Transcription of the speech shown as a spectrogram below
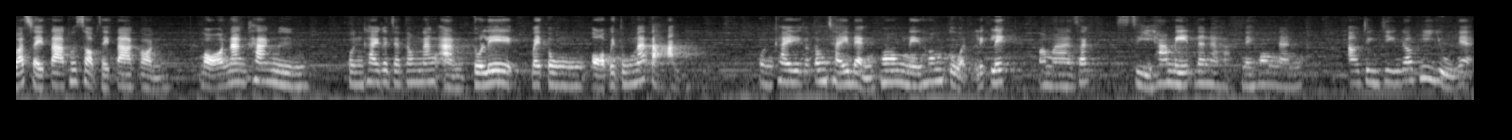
วัดสายตาทดสอบสายตาก่อน หมอนั่งข้างนึง คนไข้ก็จะต้องนั่งอ่านตัวเลขไปตรงออกไปตรงหน้าต่าง คนไข้ก็ต้องใช้แบ่งห้องในห้องตรวจเล็ก ๆ ประมาณสัก4-5 เมตรนั่นนะคะในห้องนั้น เอาจริงๆแล้วพี่อยู่เนี่ย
